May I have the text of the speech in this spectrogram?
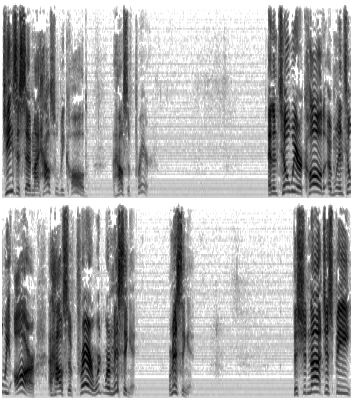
Jesus said, My house will be called a house of prayer. And until we are called, um, until we are a house of prayer, we're, we're missing it. We're missing it. This should not just be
